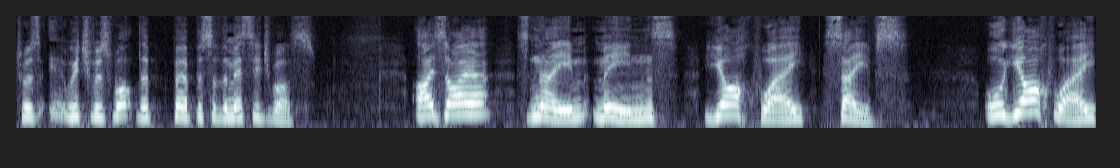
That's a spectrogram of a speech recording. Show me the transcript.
which was, which was what the purpose of the message was. Isaiah's name means Yahweh saves, or Yahweh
